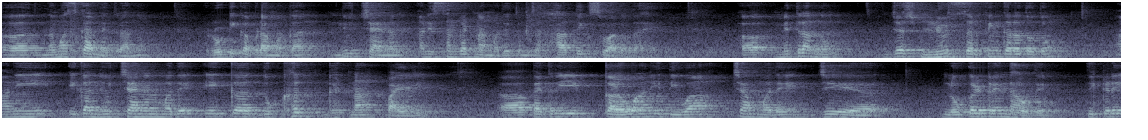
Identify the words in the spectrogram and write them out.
नमस्कार मित्रांनो. रोटी कपडा मकान न्यूज चॅनल आणि संघटनामध्ये तुमचं हार्दिक स्वागत आहे. मित्रांनो जस्ट न्यूज सर्फिंग करत होतो आणि एका न्यूज चॅनलमध्ये एक दुःखद घटना पाहिली. काहीतरी कळवा आणि दिवाच्या मध्ये जे लोकल ट्रेन धावते तिकडे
